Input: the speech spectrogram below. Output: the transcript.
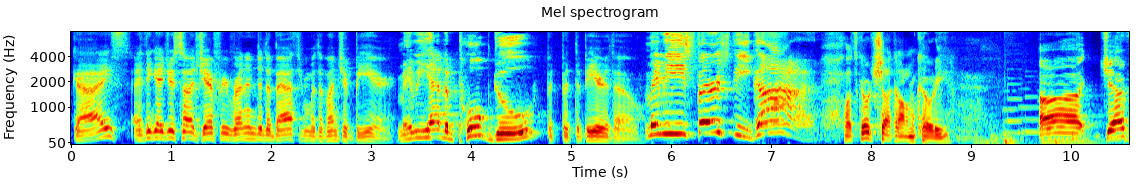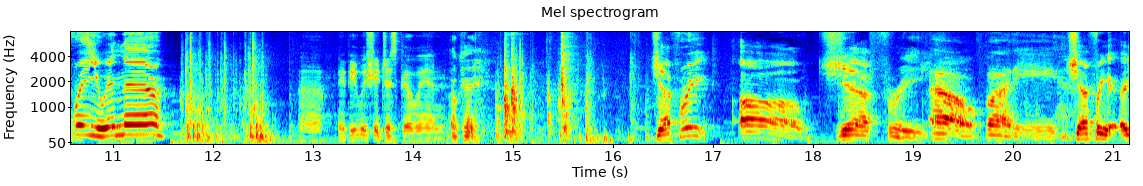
guys, I think I just saw Jeffrey run into the bathroom with a bunch of beer. Maybe he had to poop, dude. But but the beer though. Maybe he's thirsty. God. Let's go check on him, Cody. Uh, Jeffrey, you in there? Uh, maybe we should just go in. Okay. Jeffrey? Oh, Jeffrey. Oh, buddy. Jeffrey, are,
